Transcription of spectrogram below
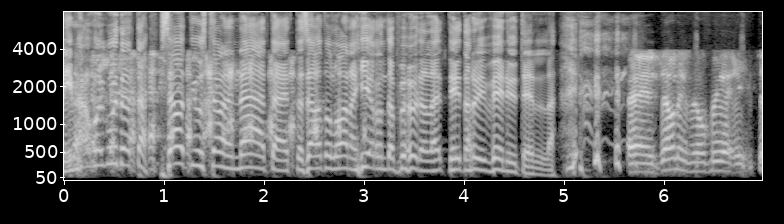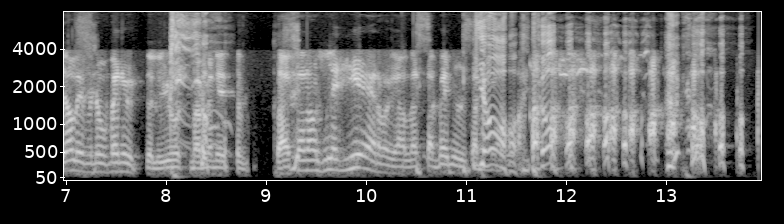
Niin mä voin kuvitella, että sä oot just sellainen näätä, että sä oot ollut aina hierontapöydällä, että ei tarvitse venytellä. Ei, se oli minun, se oli minun venyttely just, mä menin, että tai sanoo sille hierojalle, että venytä. Joo, joo.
